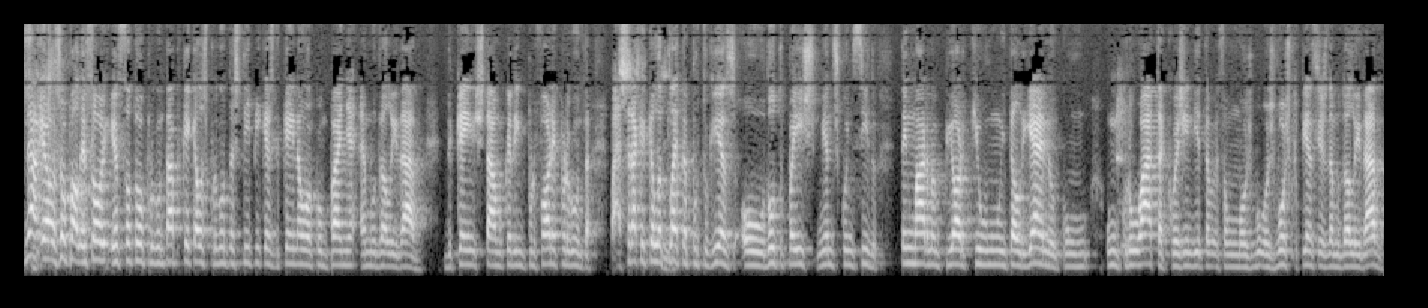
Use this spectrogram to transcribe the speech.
Não, eu, João Paulo, eu só, eu só estou a perguntar porque é aquelas perguntas típicas de quem não acompanha a modalidade, de quem está um bocadinho por fora e pergunta: será que aquele atleta português ou de outro país menos conhecido tem uma arma pior que um italiano, com um croata, que hoje em dia são umas boas potências da modalidade?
